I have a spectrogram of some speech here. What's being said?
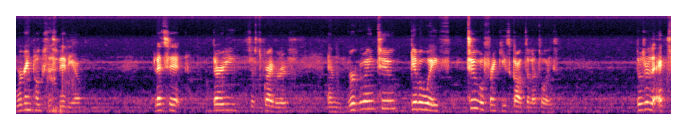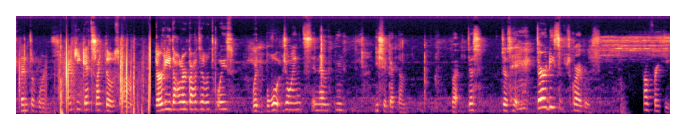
we're going to post this video. Let's hit 30 subscribers. And we're going to give away two of Frankie's Godzilla toys. Those are the expensive ones. Frankie gets like those um, $30 Godzilla toys with bullet joints and everything. You should get them. But just just hit 30 subscribers. I'm Frankie.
